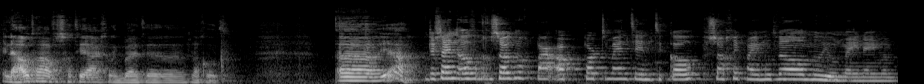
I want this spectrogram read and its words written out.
In de houthaven zat hij eigenlijk beter, eh, nou goed. Eh, ja, er zijn overigens ook nog een paar appartementen in te koop, zag ik. Maar je moet wel een miljoen meenemen.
